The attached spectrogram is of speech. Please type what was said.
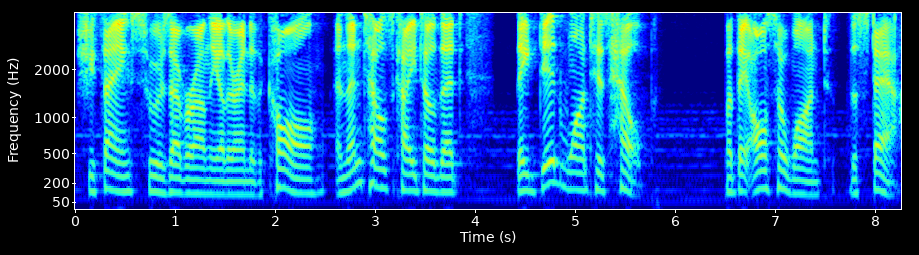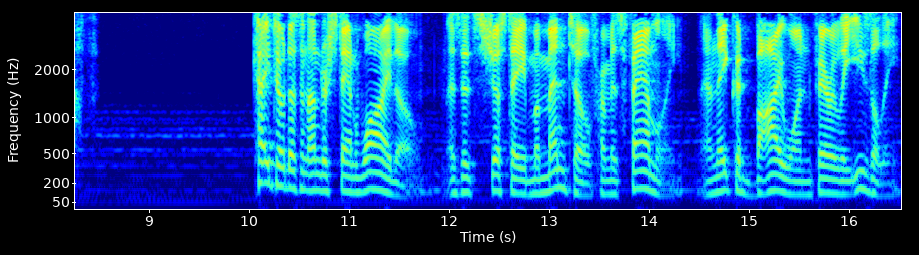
She thanks whoever's ever on the other end of the call, and then tells Kaito that they did want his help, but they also want the staff. Kaito doesn't understand why, though, as it's just a memento from his family, and they could buy one fairly easily.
